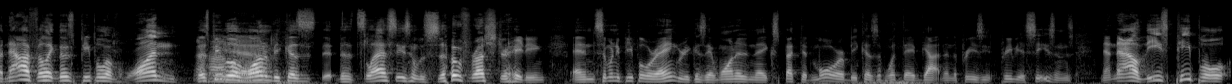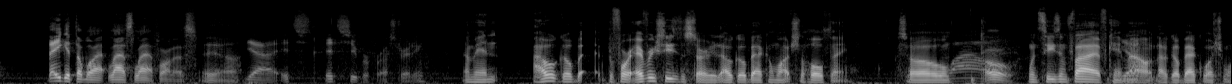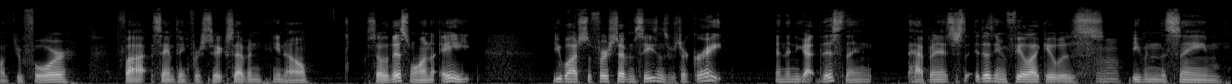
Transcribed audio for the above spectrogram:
but now I feel like those people have won. Those people have uh-huh. won because th- this last season was so frustrating, and so many people were angry because they wanted and they expected more because of what they've gotten in the pre- previous seasons. Now, now these people they get the last laugh on us. Yeah. yeah, it's it's super frustrating. I mean, I will go back before every season started. I'll go back and watch the whole thing. So Wow. Oh, when season five came Yeah. out, I'll go back and watch one through four. Five, same thing for six, seven. You know, so this one eight, you watch the first seven seasons, which are great, and then you got this thing happening. It's just it doesn't even feel like it was Mhm. even in the same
